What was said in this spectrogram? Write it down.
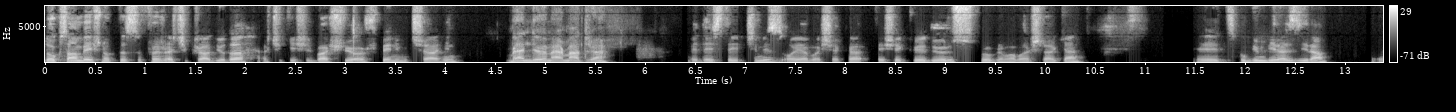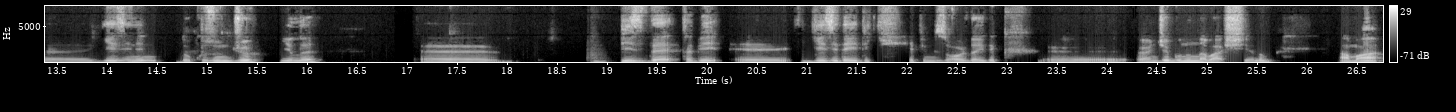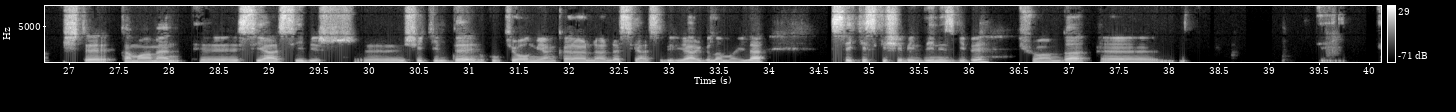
...95.0 Açık Radyo'da Açık Yeşil başlıyor. Benim Ümit Şahin. Ben de Ömer Madra. Ve destekçimiz Oya Başak'a teşekkür ediyoruz programa başlarken. Evet, bugün 1 Haziran e, Gezi'nin 9. yılı. E, biz de tabii e, Gezi'deydik, hepimiz oradaydık. E, önce bununla başlayalım. Ama işte tamamen e, siyasi bir e, şekilde, hukuki olmayan kararlarla, siyasi bir yargılamayla 8 kişi bildiğiniz gibi şu anda e,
